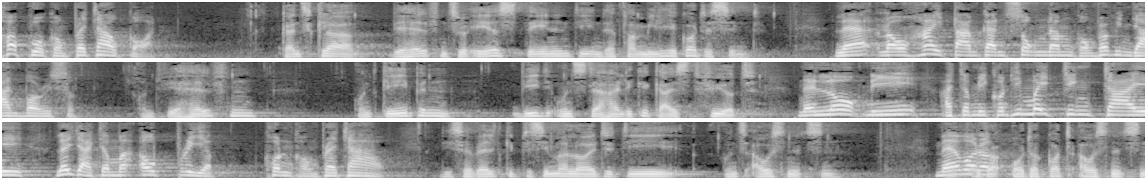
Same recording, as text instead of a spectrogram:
ครอบครัวของพระเจ้าก่อน Ganz klar, wir helfen zuerst denen, die in der Familie Gottes sind. และเราให้ตามการทรงนำของพระวิญญาณบริสุทธิ์ Und wir helfen und geben, wie uns der Heilige Geist führt. ในโลกนี้อาจจะมีคนที่ไม่จริงใจ และอยากจะมาเอาเปรียบคนของพระเจ้า In dieser Welt gibt es immer Leute, die uns ausnützen แม้ว่าเรา oder, oder Gott ausnützen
